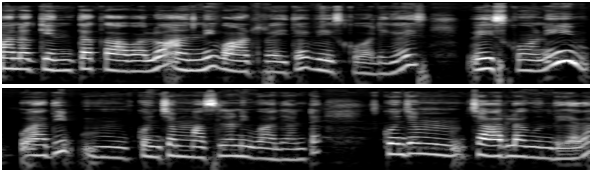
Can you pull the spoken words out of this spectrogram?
మనకు ఎంత కావాలో అన్ని వాటర్ అయితే వేసుకోవాలి గైస్ వేసుకొని అది కొంచెం మసలనివ్వాలి. అంటే కొంచెం చారులాగా ఉంది కదా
